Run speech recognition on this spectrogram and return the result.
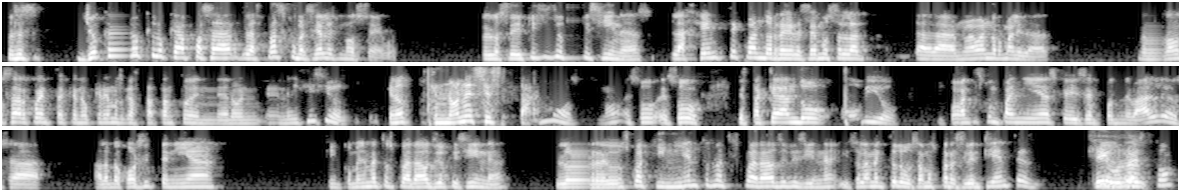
Entonces, yo creo que lo que va a pasar, las plazas comerciales, no sé, güey. Los edificios de oficinas, la gente cuando regresemos a la, a la, nueva normalidad, nos vamos a dar cuenta que no queremos gastar tanto dinero en, edificios, que no, que no necesitamos, ¿no? Eso, eso está quedando obvio cuántas compañías que dicen, pues me vale, o sea, a lo mejor si tenía 5.000 metros cuadrados de oficina, lo reduzco a 500 metros cuadrados de oficina y solamente lo usamos para recibir clientes. Sí, y el uno, resto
